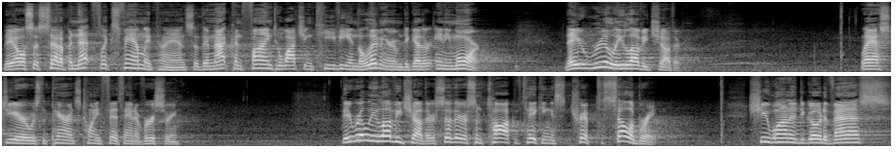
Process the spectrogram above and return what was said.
They also set up a Netflix family plan so they're not confined to watching TV in the living room together anymore. They really love each other. Last year was the parents' 25th anniversary. They really love each other, so there was some talk of taking a trip to celebrate. She wanted to go to Venice,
